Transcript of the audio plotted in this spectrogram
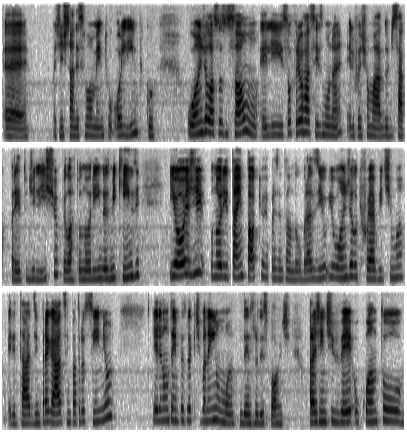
é, a gente está nesse momento olímpico. O Ângelo Assunção, ele sofreu racismo, né? Ele foi chamado de saco preto de lixo pelo Arthur Nori em 2015 e hoje o Nori está em Tóquio representando o Brasil e o Ângelo, que foi a vítima, ele está desempregado, sem patrocínio e ele não tem perspectiva nenhuma dentro do esporte. Para a gente ver o quanto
